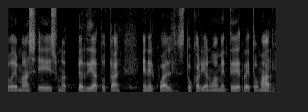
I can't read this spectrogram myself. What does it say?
Lo demás es una pérdida total en el cual tocaría nuevamente retomarlo.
